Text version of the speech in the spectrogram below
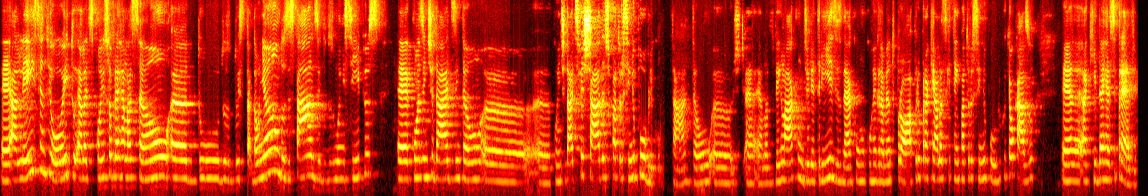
É, a lei 108, ela dispõe sobre a relação uh, do, do, do, da União, dos estados e dos municípios é, com as entidades, então, uh, uh, com entidades fechadas de patrocínio público, tá? Então, uh, ela vem lá com diretrizes, né, com, com regramento próprio para aquelas que têm patrocínio público, que é o caso é, aqui da RSPrev.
